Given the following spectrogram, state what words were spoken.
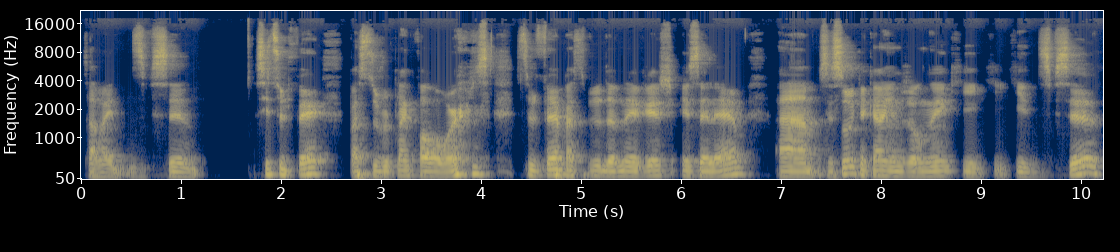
ça va être difficile. Si tu le fais parce que tu veux plein de followers, si tu le fais parce que tu veux devenir riche et célèbre, euh, c'est sûr que quand il y a une journée qui, qui, qui est difficile,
